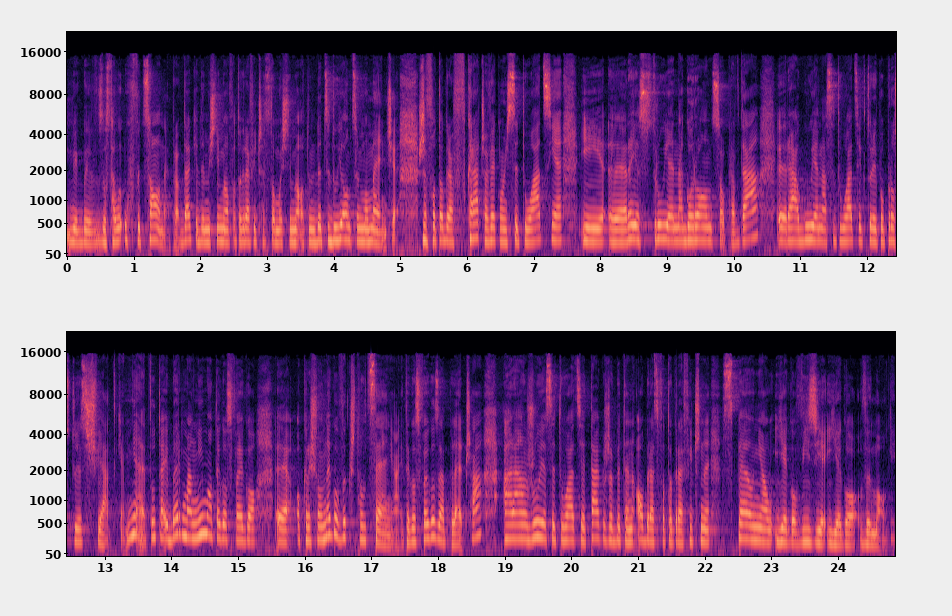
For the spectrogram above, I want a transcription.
jakby zostały uchwycone, prawda? Kiedy myślimy o fotografii, często myślimy o tym decydującym momencie, że fotograf wkracza w jakąś sytuację i e, rejestruje na gorąco, prawda? Reaguje na sytuację, której po prostu jest świadkiem. Nie, tutaj Bergman mimo tego swojego e, określonego wykształcenia i tego swojego zaplecza aranżuje sytuację tak, żeby ten obraz fotograficzny spełniał jego wizję i jego wymogi.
